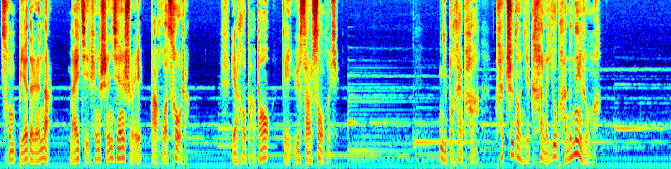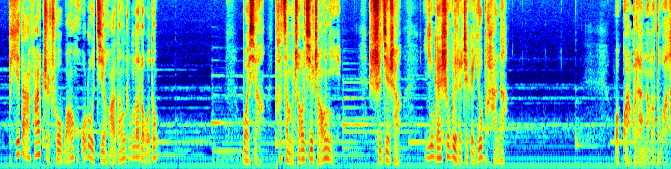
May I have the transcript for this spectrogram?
从别的人那儿买几瓶神仙水，把货凑上，然后把包给于三送回去。你不害怕他知道你看了 U 盘的内容吗？皮大发指出王葫芦计划当中的漏洞。我想他这么着急找你，实际上应该是为了这个 U 盘呢。我管不了那么多了，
